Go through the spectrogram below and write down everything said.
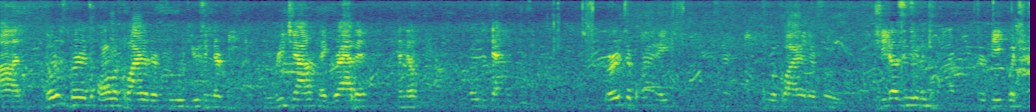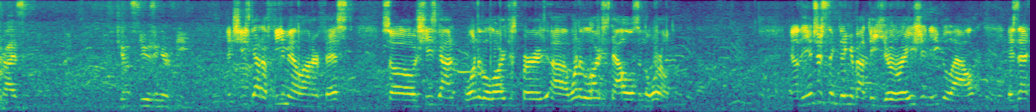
uh, those birds all acquire their food using their beak. They reach out, they grab it, and they'll hold it down. Birds of prey to acquire their food. She doesn't even try her beak when she tries just using her feet. And she's got a female on her fist, so she's got one of the largest bird, uh, one of the largest owls in the world. Now the interesting thing about the Eurasian eagle owl is that,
